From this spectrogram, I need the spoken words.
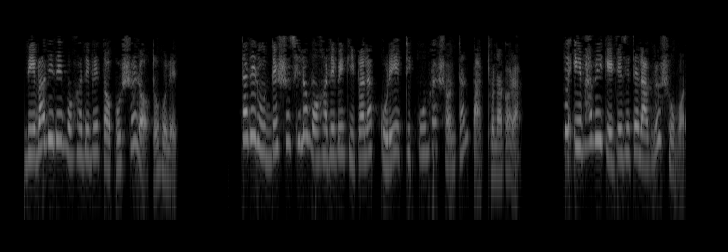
দেবাদিদেব মহাদেবের তপস্যায় রত হলেন। তাদের উদ্দেশ্য ছিল মহাদেবের কৃপালাভ করে একটি কন্যা সন্তান প্রার্থনা করা। তো এভাবেই কেটে যেতে লাগল সময়।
